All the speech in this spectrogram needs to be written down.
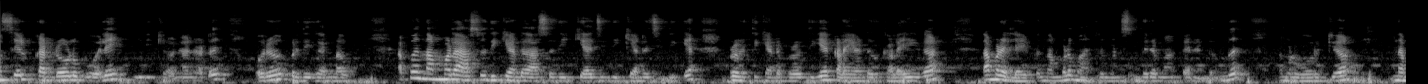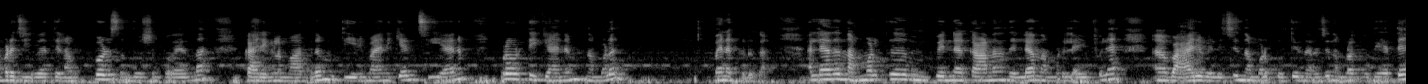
സെൽഫ് കൺട്രോൾ പോലെ ഇരിക്കും. അവനവനോട് ഓരോ പ്രതികരണവും. അപ്പോൾ നമ്മൾ ആസ്വദിക്കേണ്ടത് ആസ്വദിക്കുക ചിന്തിക്കേണ്ടത് ചിന്തിക്കുക പ്രവർത്തിക്കേണ്ടത് പ്രവർത്തിക്കുക കളയേണ്ടത് കളയുക. നമ്മുടെ ലൈഫ് നമ്മൾ മാത്രം സുന്ദരമാക്കാനുണ്ടെന്ന് നമ്മൾ ഓർക്കുക. നമ്മുടെ ജീവിതത്തിൽ അപ്പോഴും സന്തോഷം പകരുന്ന കാര്യങ്ങൾ മാത്രം തീരുമാനിക്കാൻ ചെയ്യാനും പ്രവർത്തിക്കാനും നമ്മൾ മെനക്കെടുക. അല്ലാതെ നമ്മൾക്ക് പിന്നെ കാണുന്നതെല്ലാം നമ്മുടെ ലൈഫിൽ വാരി വലിച്ച് നമ്മൾ കുത്തി നിറച്ച് നമ്മുടെ ഹൃദയത്തെ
